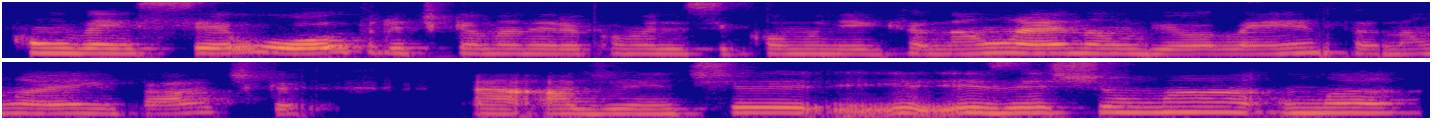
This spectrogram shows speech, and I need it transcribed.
convencer o outro de que a maneira como ele se comunica não é não violenta, não é empática, a, gente existe uma, uma,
